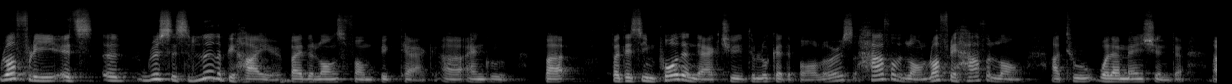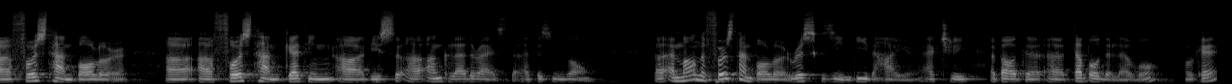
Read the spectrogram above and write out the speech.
roughly, its risk is a little bit higher by the loans from big tech Ant Group. But, but it's important actually to look at the borrowers. Half of loan, roughly half of loan are to what I mentioned, uh, first-time borrower, uh, uh, first time getting uh, this uh, uncollateralized uh, business loan. among the first-time borrower, risk is indeed higher, actually about double the level, okay?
